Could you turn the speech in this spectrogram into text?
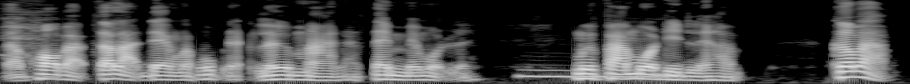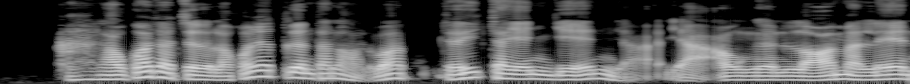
แต่พอแบบตลาดแดงมาปุ๊บเนี่ยเริ่มมาแล้วเต็มไปหมดเลย มือฟ้ามัวดินเลยครับ ก็แบบอะเราก็จะเจอเราก็จะเตือนตลอดว่าเฮ้ยใจเย็นๆอย่าอย่าเอาเงินร้อนมาเล่น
